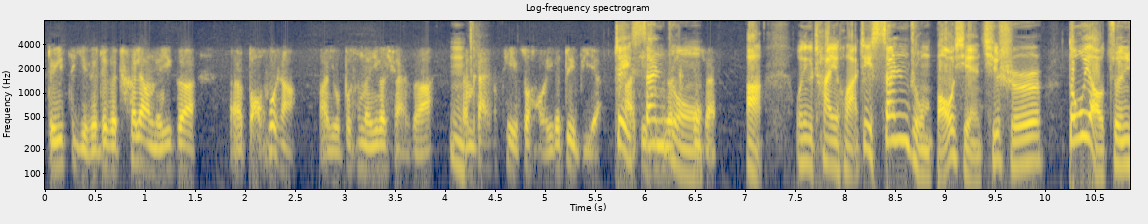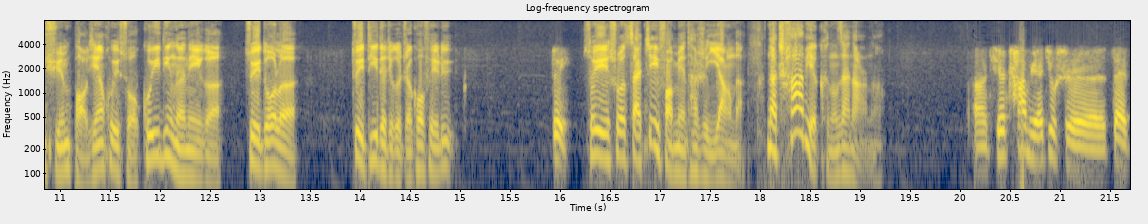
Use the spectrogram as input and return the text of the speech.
对于自己的这个车辆的一个呃保护上啊有不同的一个选择，嗯那么大家可以做好一个对比。这三种啊，我那个差异化，这三种保险其实都要遵循保监会所规定的那个最多了最低的这个折扣费率。对，所以说在这方面它是一样的。那差别可能在哪儿呢？呃，其实差别就是在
